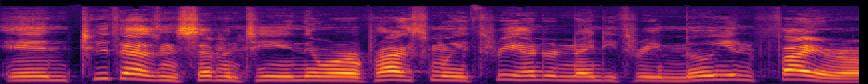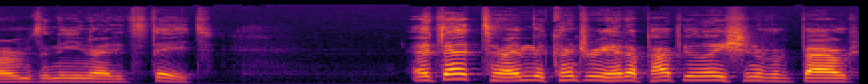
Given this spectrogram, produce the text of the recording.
in 2017, there were approximately 393 million firearms in the United States. At that time, the country had a population of about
